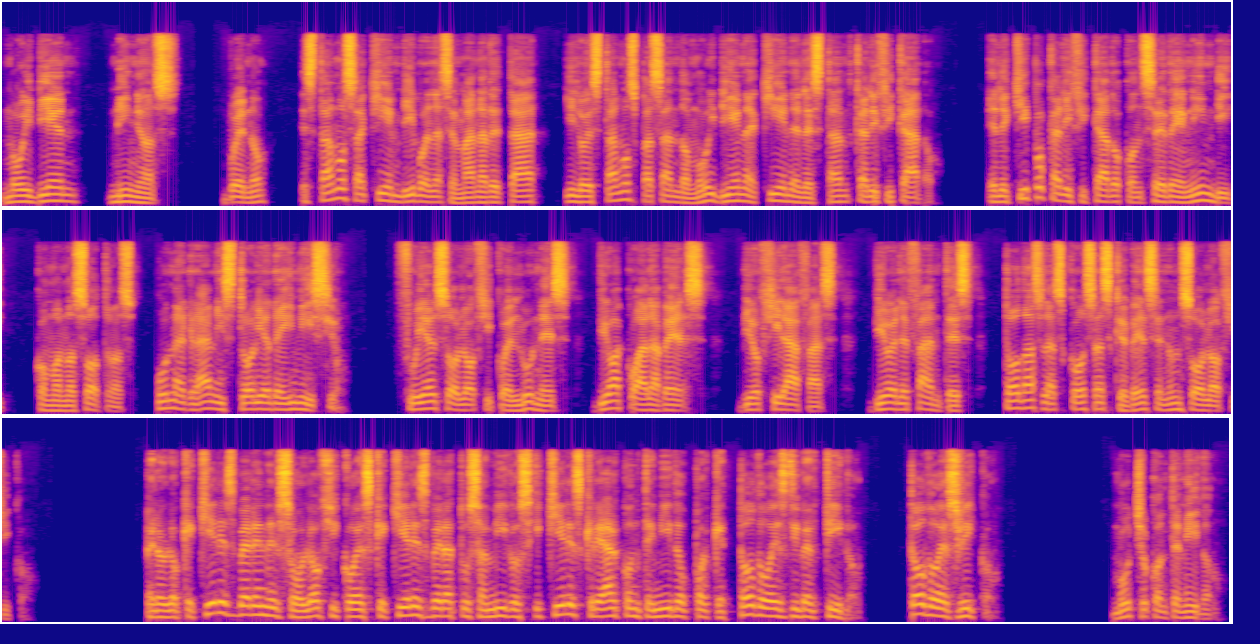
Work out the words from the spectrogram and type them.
Muy bien, niños. Bueno, estamos aquí en vivo en la semana de TAD, y lo estamos pasando muy bien aquí en el stand calificado. El equipo calificado con sede en Indy, como nosotros, una gran historia de inicio. Fui al zoológico el lunes, vio a koalas, vio jirafas, vio elefantes, todas las cosas que ves en un zoológico. Pero lo que quieres ver en el zoológico es que quieres ver a tus amigos y quieres crear contenido porque todo es divertido. Todo es rico. Mucho contenido.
